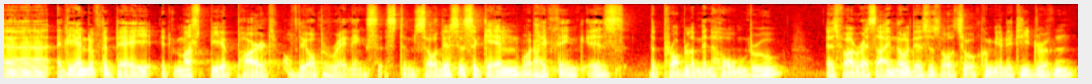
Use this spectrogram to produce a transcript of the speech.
Uh, at the end of the day, it must be a part of the operating system. So this is again what I think is the problem in homebrew. As far as I know, this is also a community driven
